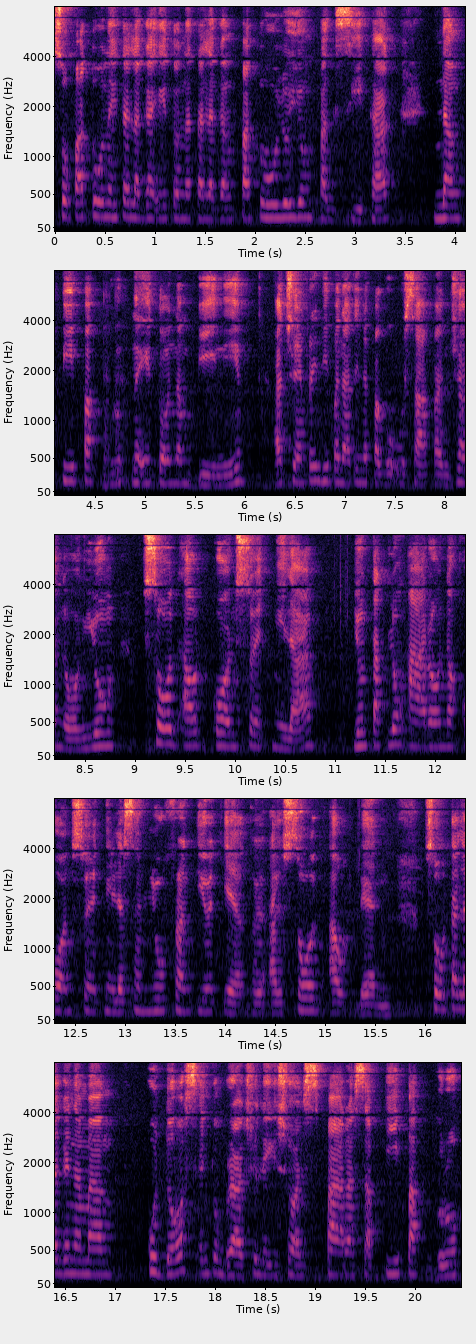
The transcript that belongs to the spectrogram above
So patunay talaga ito na talagang patuloy yung pagsikat ng P-pop group na ito ng Bini. At syempre hindi pa natin napag-uusapan dyan no, yung sold out concert nila yung tatlong araw na concert nila sa New Frontier Theater ay sold out din. So talaga namang kudos and congratulations para sa P-pop group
